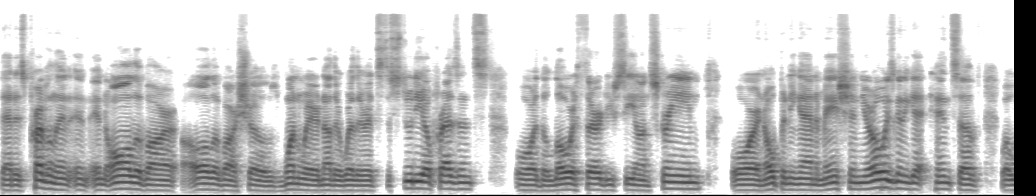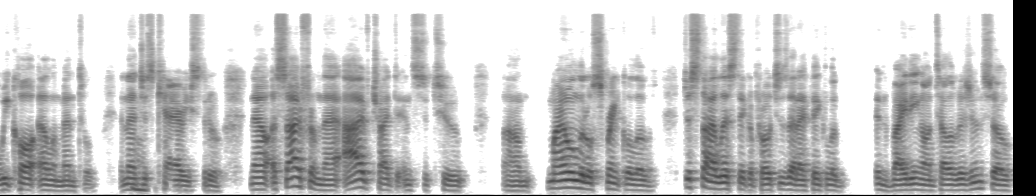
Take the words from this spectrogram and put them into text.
that is prevalent in, in all of our all of our shows, one way or another, whether it's the studio presence or the lower third you see on screen or an opening animation, you're always going to get hints of what we call elemental, and that mm-hmm. just carries through. Now, aside from that, I've tried to institute um, my own little sprinkle of just stylistic approaches that I think look inviting on television. So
